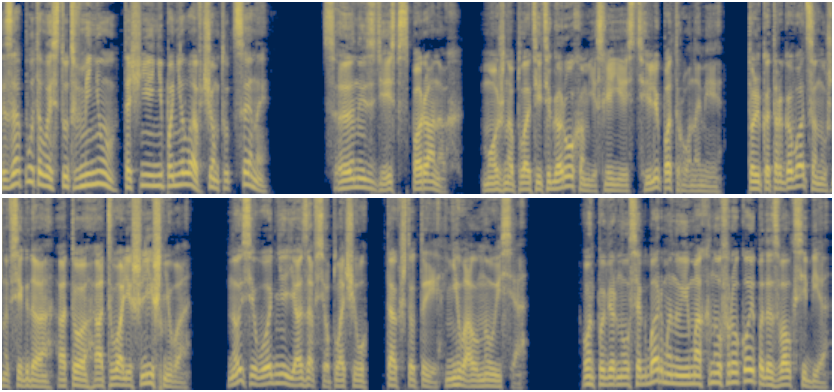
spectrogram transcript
Запуталась тут в меню, точнее не поняла, в чем тут цены. Цены здесь в спаранах. Можно платить и горохом, если есть, или патронами. Только торговаться нужно всегда, а то отвалишь лишнего. Но сегодня я за все плачу, так что ты не волнуйся. Он повернулся к бармену и, махнув рукой, подозвал к себе.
